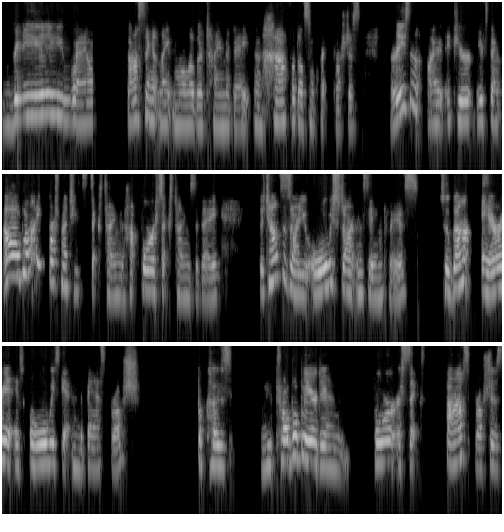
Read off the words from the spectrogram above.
really well, fasting at night and one other time a day than half a dozen quick brushes. The reason I, if you're you think, oh well, I brush my teeth six times, four or six times a day, the chances are you always start in the same place. So that area is always getting the best brush because you probably are doing four or six fast brushes.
